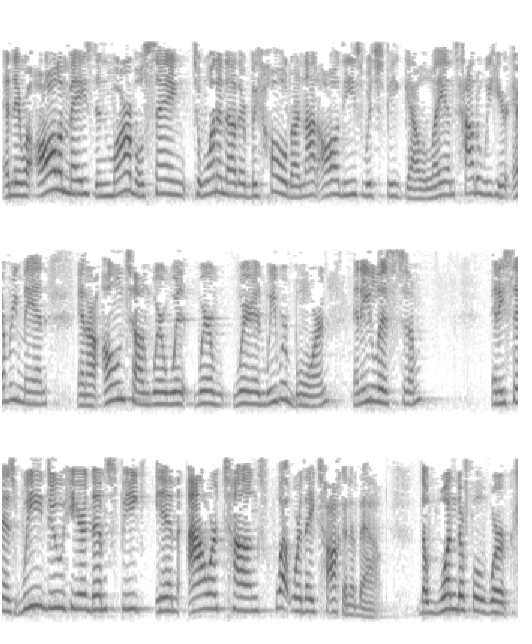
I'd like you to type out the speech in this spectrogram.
And they were all amazed and marveled, saying to one another, Behold, are not all these which speak Galileans? How do we hear every man in our own tongue where, where, wherein we were born? And he lists them. And he says, We do hear them speak in our tongues. What were they talking about? The wonderful works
